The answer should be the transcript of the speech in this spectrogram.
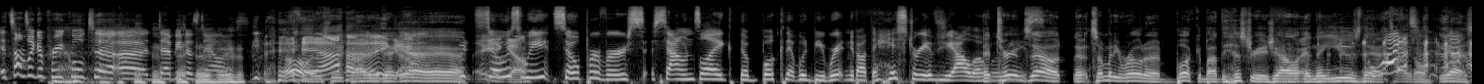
It sounds like a prequel to uh, Debbie Does Dallas. oh, Yeah, there you go. yeah, yeah. But There so you go. sweet, so perverse sounds like the book that would be written about the history of Giallo. It turns out that somebody wrote a book about the history of Giallo and they used that title. Yes.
